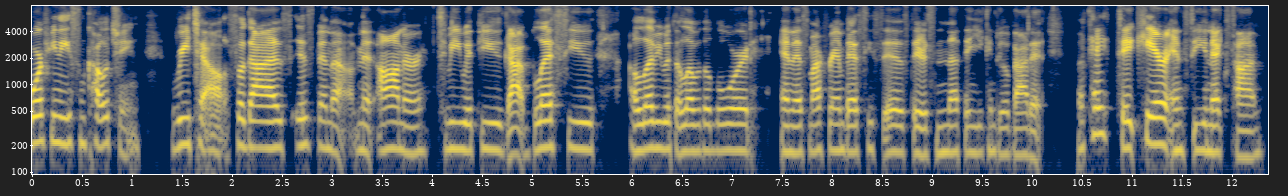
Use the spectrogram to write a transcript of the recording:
Or if you need some coaching, reach out. So, guys, it's been an honor to be with you. God bless you. I love you with the love of the Lord. And as my friend Bessie says, there's nothing you can do about it. Okay, take care and see you next time.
